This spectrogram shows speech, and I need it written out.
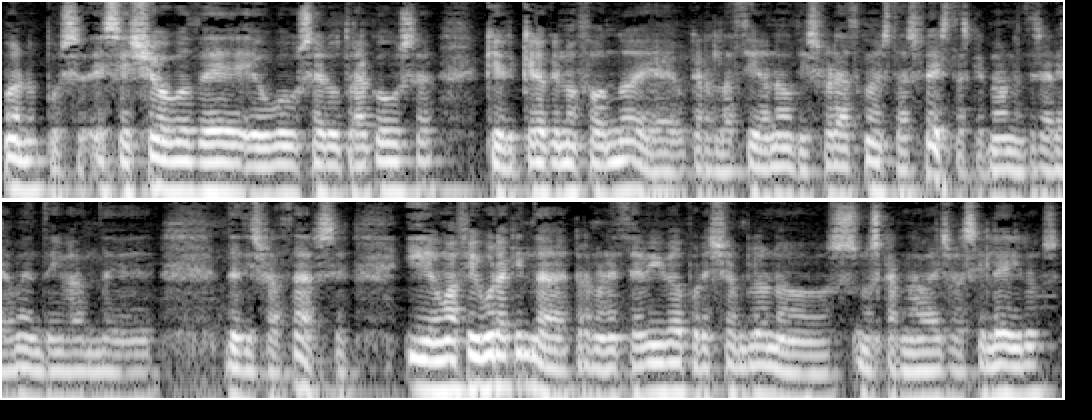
bueno, pues ese xogo de eu vou ser outra cousa que creo que no fondo é o que relaciona o disfraz con estas festas que non necesariamente iban de, de disfrazarse e é unha figura que ainda permanece viva por exemplo nos, nos carnavais brasileiros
